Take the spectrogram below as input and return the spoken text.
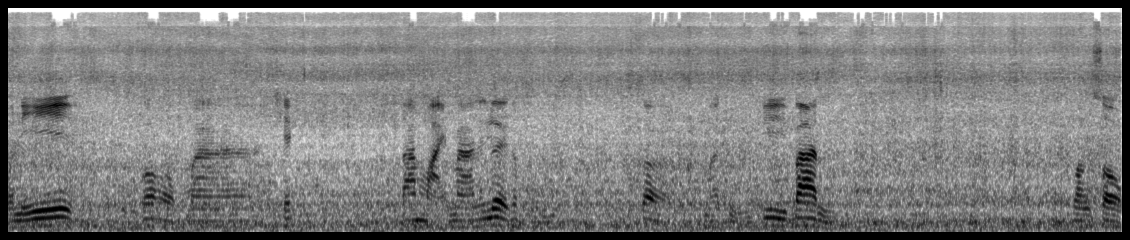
วันนี้ผมก็ออกมาเช็คตามหมายมาเรื่อยๆครับผม ก็มาถึงที่บ้านวังซอง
